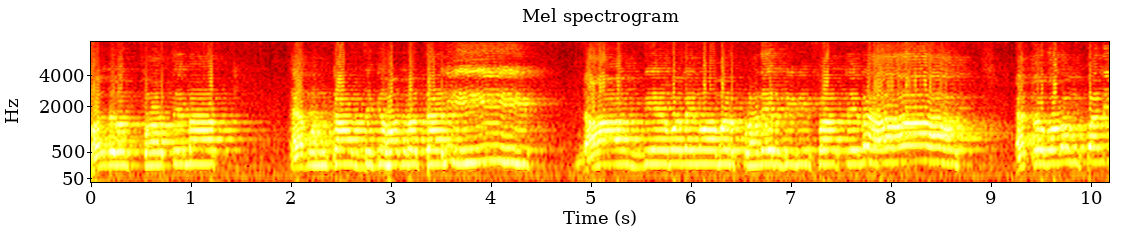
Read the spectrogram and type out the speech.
হজরত ফাতেমা এমন কাজ দেখে হজরত আলী ডাক দিয়ে বলেন, ও আমার প্রাণের বিবি ফাতেমা, এত গরম পানি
